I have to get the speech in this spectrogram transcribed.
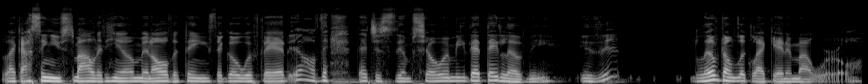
like i seen you smile at him and all the things that go with that. Oh that, that's just them showing me that they love me. Is it love don't look like that in my world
